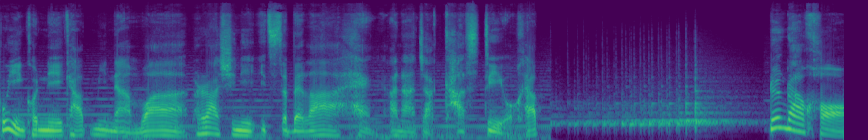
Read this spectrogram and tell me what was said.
ผู้หญิงคนนี้ครับมีนามว่าพระราชินีอิซาเบล่าแห่งอาณาจักรคาสติลครับ เรื่องราวของ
